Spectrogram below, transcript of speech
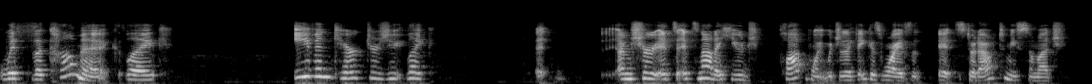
with the comic, like even characters you like, it, I'm sure it's it's not a huge plot point, which I think is why it stood out to me so much.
